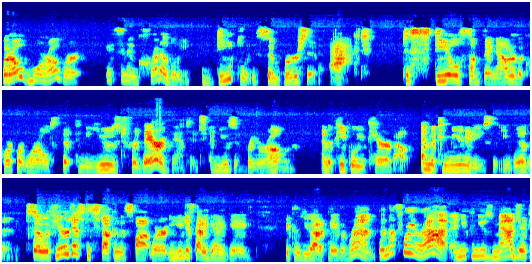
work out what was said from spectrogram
But oh, moreover, it's an incredibly deeply subversive act to steal something out of the corporate world that can be used for their advantage and use it for your own and the people you care about and the communities that you live in. So if you're just stuck in the spot where you just got to get a gig because you got to pay the rent, then that's where you're at. And you can use magic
